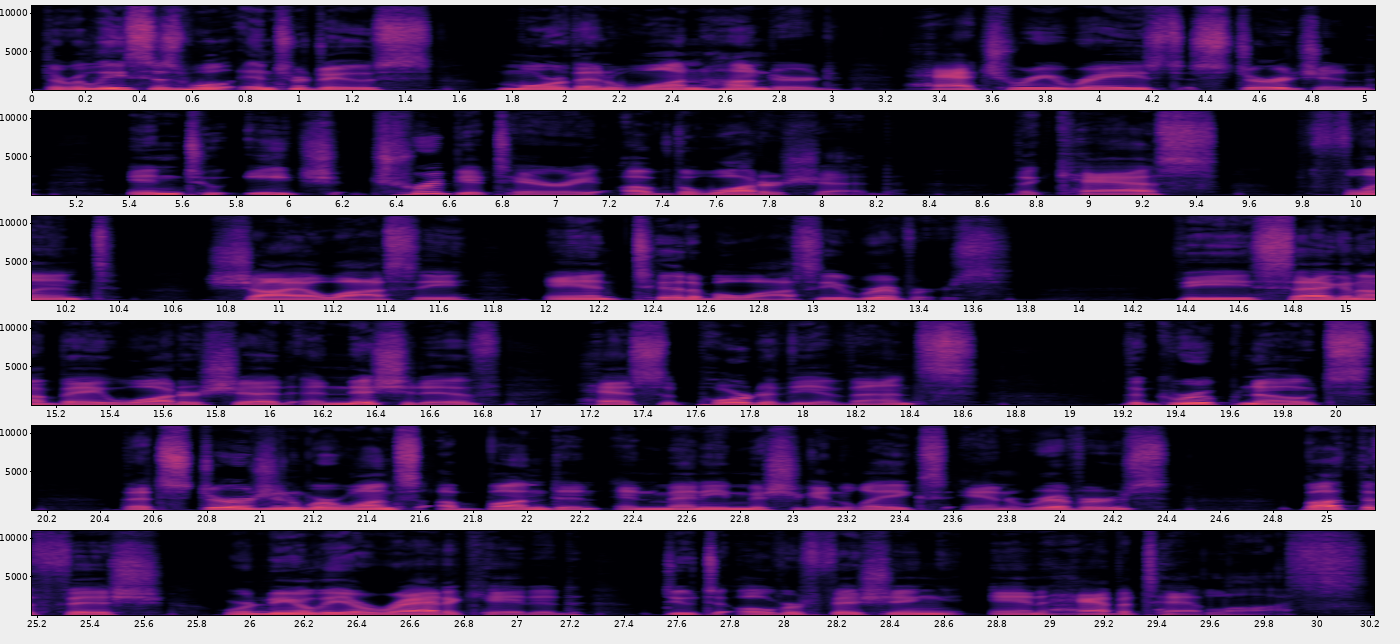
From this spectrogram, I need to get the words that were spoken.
The releases will introduce more than 100 hatchery raised sturgeon into each tributary of the watershed the Cass, Flint, Shiawassee, and Tittabawassee rivers. The Saginaw Bay Watershed Initiative has supported the events. The group notes that sturgeon were once abundant in many Michigan lakes and rivers, but the fish were nearly eradicated due to overfishing and habitat loss.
